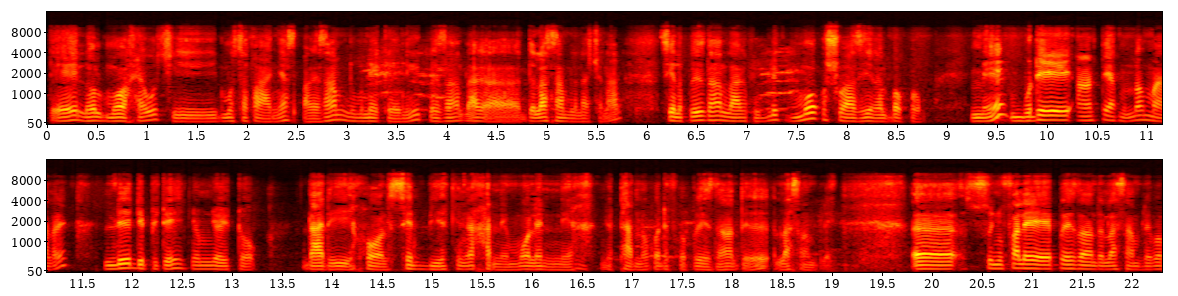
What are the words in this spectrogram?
Te loolu moo xew par exemple président de l' assemblée nationale. C' le président de la république moo ko choisiral boppam. Mais en normal les députés daal di xool seen biir ki nga neex ñu ko président de l' assemblée suñu falee président de l' assemblée ba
